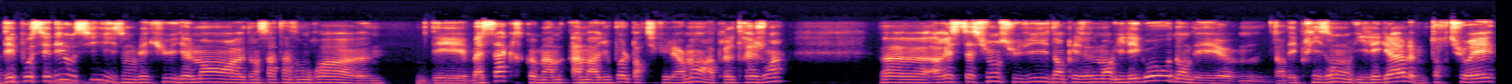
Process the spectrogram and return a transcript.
dépossédés aussi. Ils ont vécu également dans certains endroits des massacres, comme à, Mariupol particulièrement, après le 13 juin. Euh, arrestations suivies d'emprisonnements illégaux dans des, euh, prisons illégales, torturés,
